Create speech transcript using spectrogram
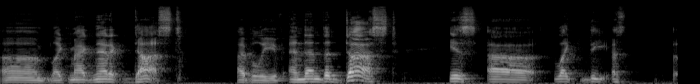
um, like magnetic dust, I believe, and then the dust is uh, like the uh,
